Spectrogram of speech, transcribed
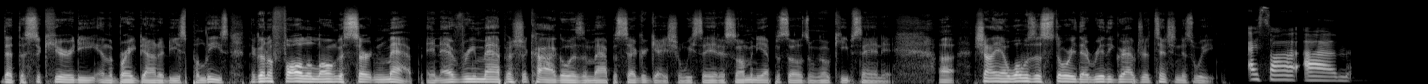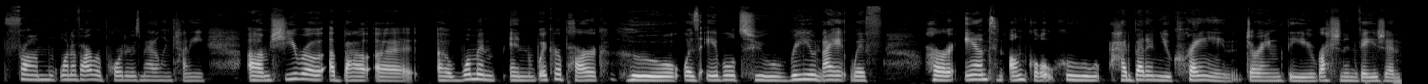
that the security and the breakdown of these police they're going to fall along a certain map and every map in chicago is a map of segregation we say it in so many episodes and we're going to keep saying it uh, cheyenne what was a story that really grabbed your attention this week I saw um, from one of our reporters, Madeline Kenney. Um, she wrote about a, a woman in Wicker Park who was able to reunite with her aunt and uncle who had been in Ukraine during the Russian invasion.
